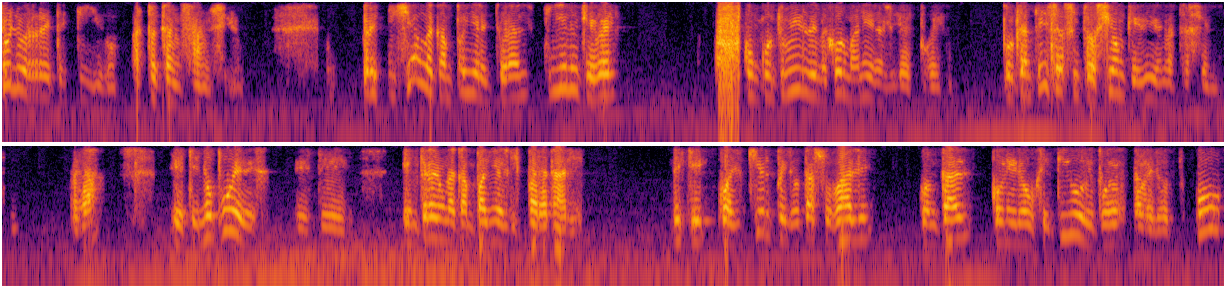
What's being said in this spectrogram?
yo lo he repetido hasta el cansancio, prestigiar la campaña electoral tiene que ver con construir de mejor manera el día después. Porque ante esa situación que vive nuestra gente, ¿verdad? Este, no puedes este, entrar en una campaña del disparatario, de que cualquier pelotazo vale con tal, con el objetivo de poder dar el otro. O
